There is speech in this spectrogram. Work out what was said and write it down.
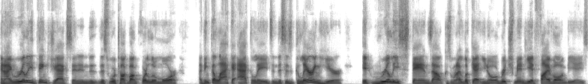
And I really think, Jackson, and this we'll talk about in court a little more. I think the lack of accolades, and this is glaring here, it really stands out because when I look at, you know, Richmond, he had five All NBAs.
